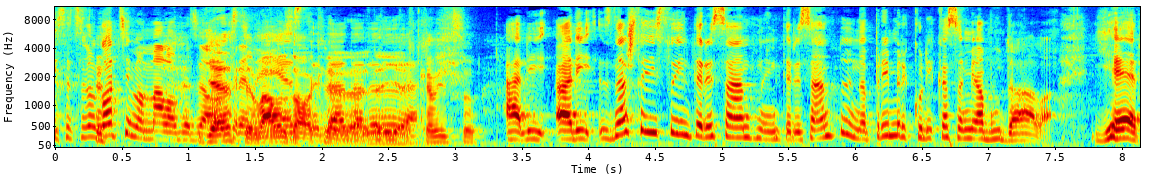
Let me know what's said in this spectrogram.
i sa crnogocima malo ga zaokrene. Jeste, malo zaokrene, da, jerkavicu. Ali, ali, znaš šta je isto interesantno? Interesantno je, na primjer, kolika sam ja budala. Jer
